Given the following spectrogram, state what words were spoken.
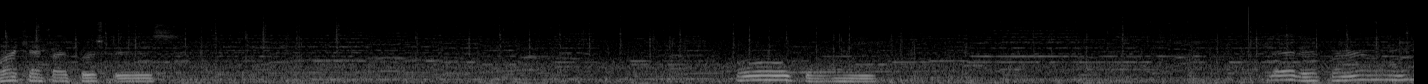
Why can't I push this? Oh boy. Let it burn.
